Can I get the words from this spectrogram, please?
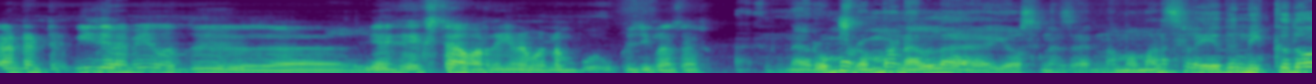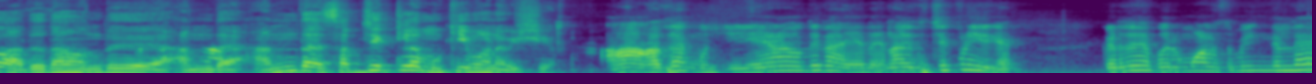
கண்டென்ட் மீதி எல்லாமே வந்து எக்ஸ்ட்ரா வர்றதையும் நம்ம நம்ம புரிஞ்சுக்கலாம் சார். நான் ரொம்ப ரொம்ப நல்ல யோசனை சார். நம்ம மனசில் எது நிற்குதோ அதுதான் வந்து அந்த அந்த சப்ஜெக்டில் முக்கியமான விஷயம். ஆ அதான் ஏன்னா வந்து நான் நான் இதை செக் பண்ணியிருக்கேன். கிட்டத்தட்ட பெரும்பாலும் சமயங்களில்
